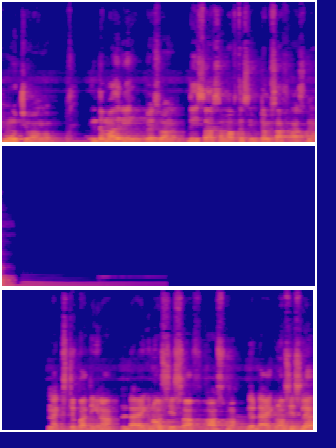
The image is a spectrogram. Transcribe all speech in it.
மூச்சு வாங்கும். இந்த மாதிரி பேசுவாங்க. These are some of the symptoms of asthma next பார்த்தீங்கன்னா டயக்னோசிஸ் ஆஃப் ஆஸ்மா இந்த டயக்னோசிஸில்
